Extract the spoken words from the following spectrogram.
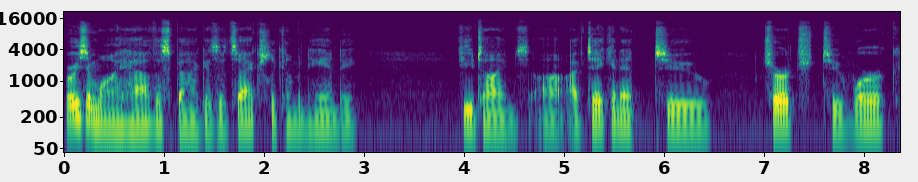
the reason why I have this bag is it's actually come in handy a few times. Uh, I've taken it to church, to work,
